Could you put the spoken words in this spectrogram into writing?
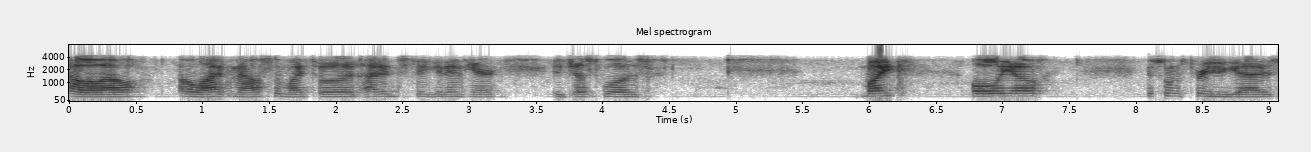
LOL. A live mouse in my toilet. I didn't stick it in here. It just was. Mike, Olio, this one's for you guys.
